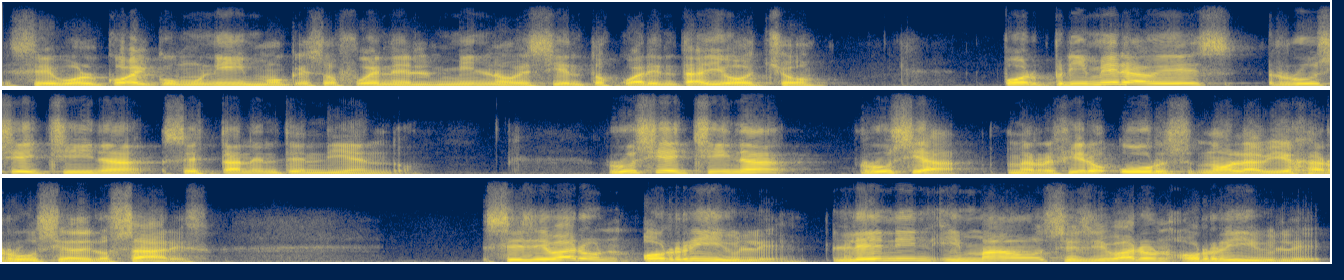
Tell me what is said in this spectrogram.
se volcó al comunismo, que eso fue en el 1948, por primera vez Rusia y China se están entendiendo. Rusia y China, Rusia me refiero URSS, no la vieja Rusia de los zares, se llevaron horrible. Lenin y Mao se llevaron horrible.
